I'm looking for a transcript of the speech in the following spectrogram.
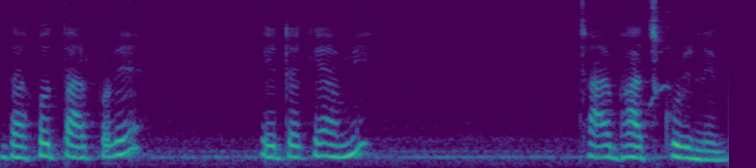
দেখো তারপরে এটাকে আমি চার ভাজ করে নেব।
